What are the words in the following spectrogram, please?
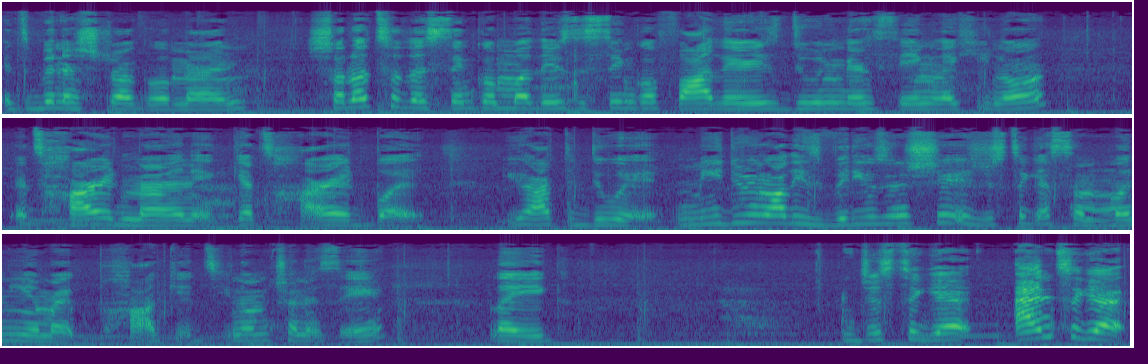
It's been a struggle, man. Shout out to the single mothers, the single fathers doing their thing. Like you know, it's hard, man. It gets hard, but you have to do it. Me doing all these videos and shit is just to get some money in my pockets. You know what I'm trying to say? Like, just to get and to get,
